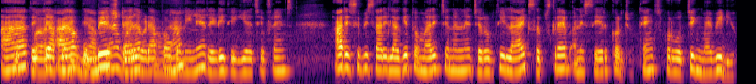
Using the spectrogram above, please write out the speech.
આ રીતે આપણા બોમ્બે સ્ટાઇલ વડાપાઉં બનીને રેડી થઈ ગયા છે ફ્રેન્ડ્સ આ રેસીપી સારી લાગે તો મારી ચેનલને જરૂરથી લાઇક સબસ્ક્રાઈબ અને શેર કરજો. Thanks for watching my video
